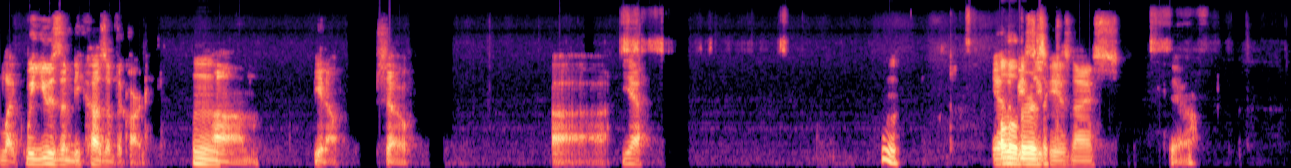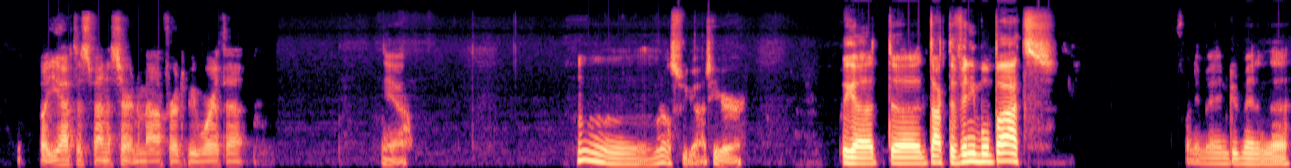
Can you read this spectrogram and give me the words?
like. We use them because of the card. Hmm. Um, you know, so uh, yeah. Hmm. Yeah, Although the there is a- is nice, yeah, but you have to spend a certain amount for it to be worth it. yeah. Hmm. What else we got here? We got uh, Dr. Vinny Mobats. Funny man, good man in the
